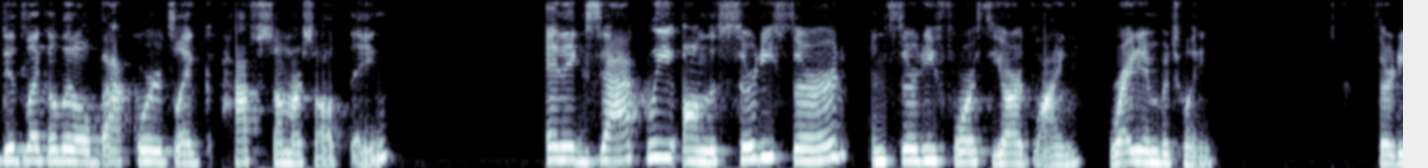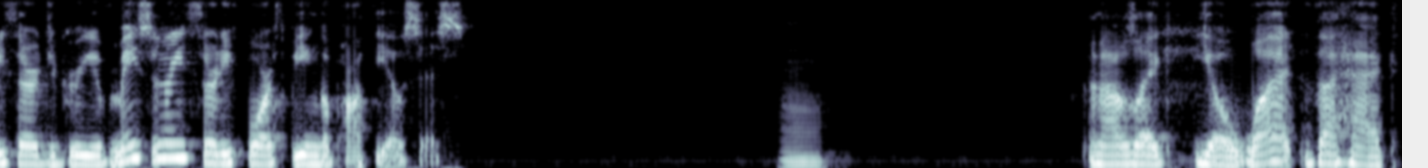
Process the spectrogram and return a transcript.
did like a little backwards like half somersault thing and exactly on the 33rd and 34th yard line, right in between. 33rd degree of masonry, 34th being apotheosis. Uh, And I was like, yo, what the heck?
